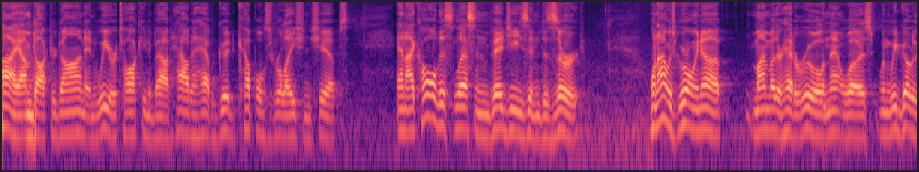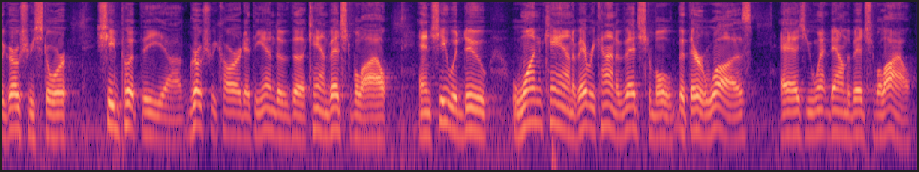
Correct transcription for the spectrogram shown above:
Hi, I'm Dr. Don, and we are talking about how to have good couples relationships. And I call this lesson Veggies and Dessert. When I was growing up, my mother had a rule, and that was when we'd go to the grocery store, she'd put the uh, grocery cart at the end of the canned vegetable aisle, and she would do one can of every kind of vegetable that there was as you went down the vegetable aisle.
